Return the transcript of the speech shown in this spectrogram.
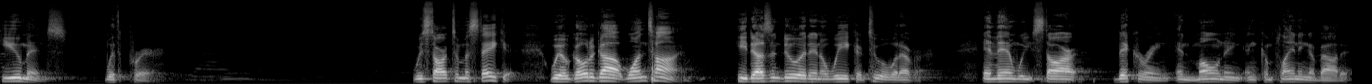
humans with prayer. We start to mistake it. We'll go to God one time. He doesn't do it in a week or two or whatever. And then we start bickering and moaning and complaining about it.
